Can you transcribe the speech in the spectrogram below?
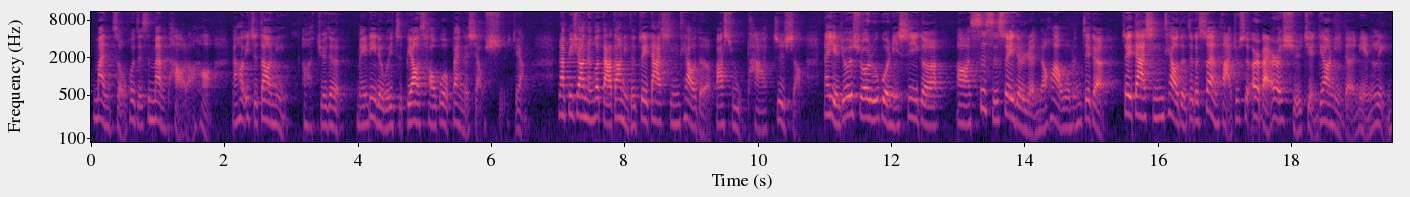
慢走或者是慢跑了哈，然后一直到你啊觉得没力了为止，不要超过半个小时这样。那必须要能够达到你的最大心跳的八十五趴至少。那也就是说，如果你是一个啊四十岁的人的话，我们这个最大心跳的这个算法就是二百二十减掉你的年龄。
